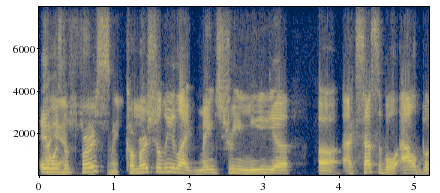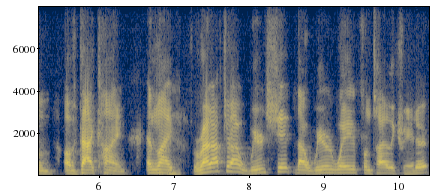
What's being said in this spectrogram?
it I was am, the first definitely. commercially like mainstream media uh accessible album of that kind. And like Mm-hmm. right after that weird shit, that weird wave from Tyler the Creator,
